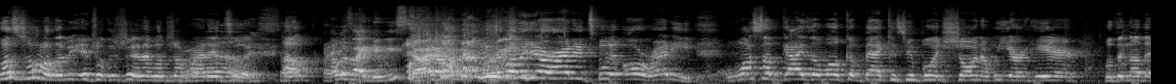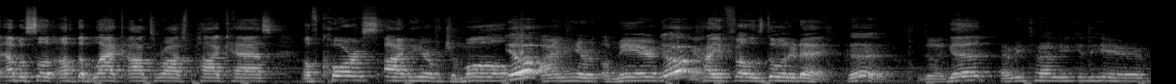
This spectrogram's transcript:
Let's hold on. Let me intro the shit, and then we'll jump right into it. So crazy. I was like, did we start? I was about to get right into it already. What's up, guys, and welcome back. It's your boy Sean, and we are here with another episode of the Black Entourage podcast. Of course, I'm here with Jamal. Yup. I'm here with Amir. Yup. How you fellas doing today? good. Doing good? Every time you can hear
